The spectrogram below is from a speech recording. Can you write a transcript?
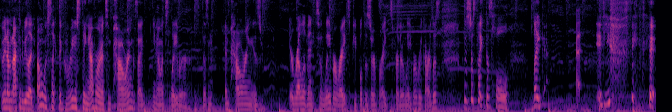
I mean, I'm not going to be like, oh, it's like the greatest thing ever and it's empowering because I, you know, it's labor. It doesn't, empowering is irrelevant to labor rights. People deserve rights for their labor regardless. It's just like this whole, like, if you think that,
